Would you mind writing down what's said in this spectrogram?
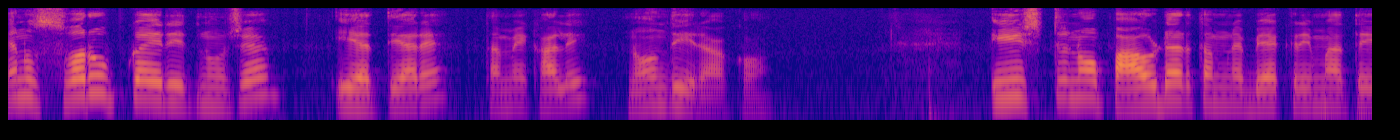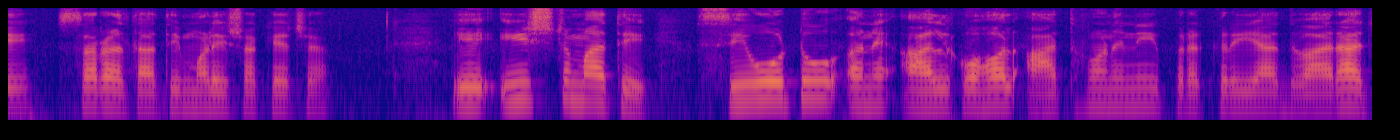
એનું સ્વરૂપ કઈ રીતનું છે? એ અત્યારે તમે ખાલી નોંધી રાખો. ઈસ્ટનો પાવડર તમને બેકરીમાંથી સરળતાથી મળી શકે છે. એ ઈસ્ટમાંથી સીઓ અને આલ્કોહોલ આથવણની પ્રક્રિયા દ્વારા જ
